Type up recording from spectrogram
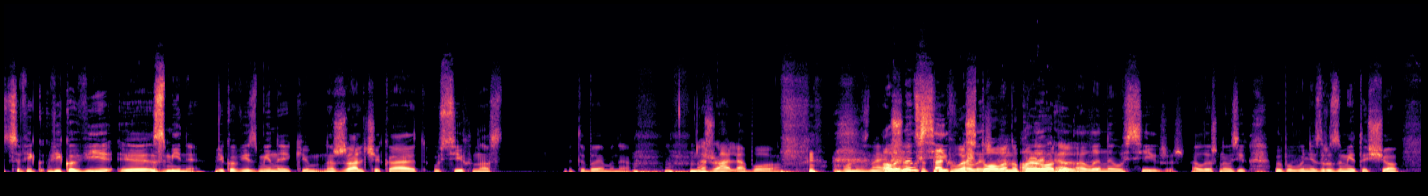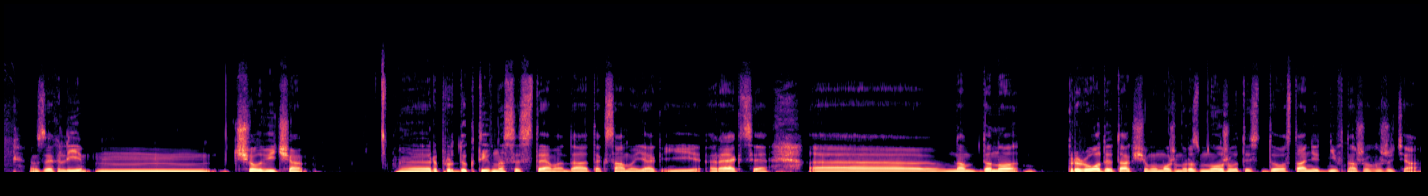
Це вік, вікові зміни. Вікові зміни, які, на жаль, чекають усіх нас, і тебе, і мене. На жаль, або, або не знаю, Але якщо не це всіх, так влаштовано Але, природою. але, але не у всіх же ж. Але ж не у всіх. Ви повинні зрозуміти, що взагалі м, чоловіча. е, Репродуктивна система, да, так само як і ерекція, е, нам дано природою так, що ми можемо розмножуватись до останніх днів нашого життя.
